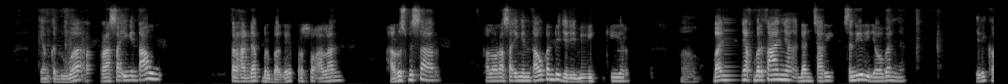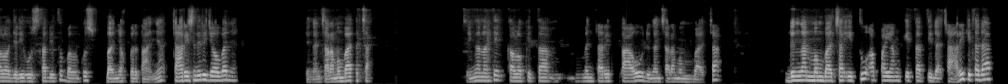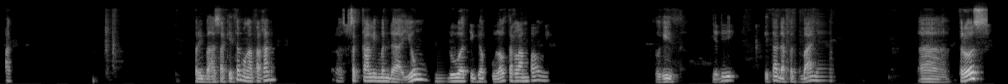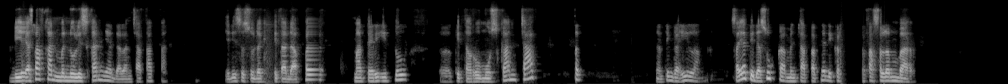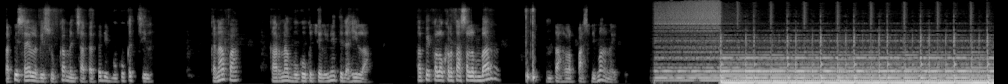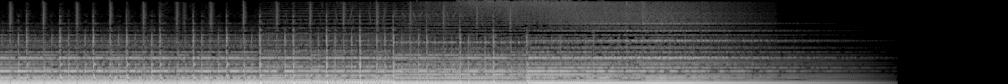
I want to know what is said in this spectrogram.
Yang kedua, rasa ingin tahu terhadap berbagai persoalan harus besar. Kalau rasa ingin tahu kan dia jadi mikir, eh, banyak bertanya dan cari sendiri jawabannya. Jadi kalau jadi ustadz itu bagus banyak bertanya, cari sendiri jawabannya dengan cara membaca. Sehingga nanti kalau kita mencari tahu dengan cara membaca, dengan membaca itu apa yang kita tidak cari kita dapat. Peribahasa kita mengatakan sekali mendayung dua tiga pulau terlampaui. Begitu. Jadi kita dapat banyak. Nah, terus biasakan menuliskannya dalam catatan. Jadi sesudah kita dapat materi itu Eh, kita rumuskan, catat. Nanti nggak hilang. Saya tidak suka mencatatnya di kertas selembar. Tapi saya lebih suka mencatatnya di buku kecil. Kenapa? Karena buku kecil ini tidak hilang. Tapi kalau kertas selembar, entah lepas di mana itu.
